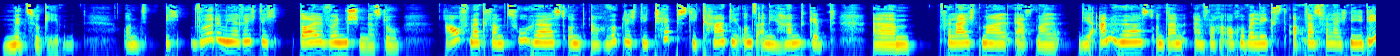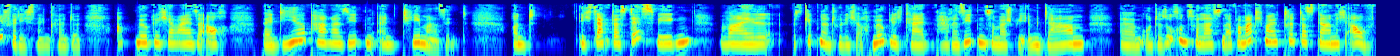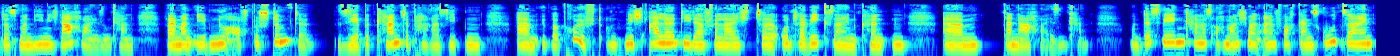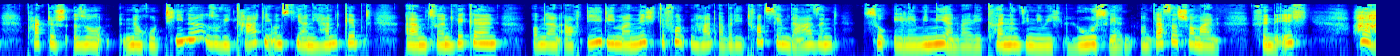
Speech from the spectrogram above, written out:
mitzugeben. Und ich würde mir richtig doll wünschen, dass du aufmerksam zuhörst und auch wirklich die Tipps, die Kathi uns an die Hand gibt, ähm, vielleicht mal erstmal dir anhörst und dann einfach auch überlegst, ob das vielleicht eine Idee für dich sein könnte, ob möglicherweise auch bei dir Parasiten ein Thema sind. Und ich sage das deswegen, weil es gibt natürlich auch Möglichkeiten, Parasiten zum Beispiel im Darm ähm, untersuchen zu lassen, aber manchmal tritt das gar nicht auf, dass man die nicht nachweisen kann, weil man eben nur auf bestimmte sehr bekannte Parasiten ähm, überprüft und nicht alle, die da vielleicht äh, unterwegs sein könnten, ähm, dann nachweisen kann. Und deswegen kann es auch manchmal einfach ganz gut sein, praktisch so eine Routine, so wie Kati uns die an die Hand gibt, ähm, zu entwickeln, um dann auch die, die man nicht gefunden hat, aber die trotzdem da sind, zu eliminieren, weil wir können sie nämlich loswerden. Und das ist schon mal, finde ich, ha,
